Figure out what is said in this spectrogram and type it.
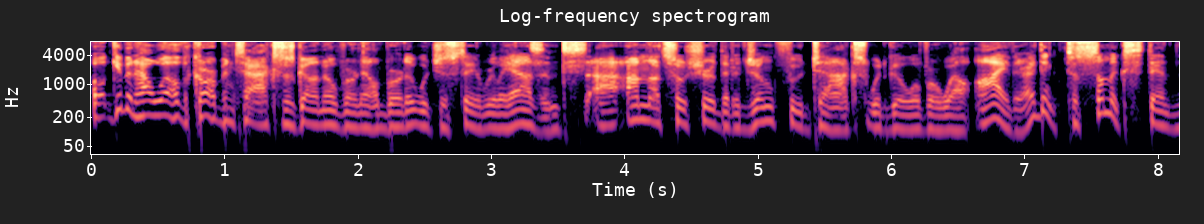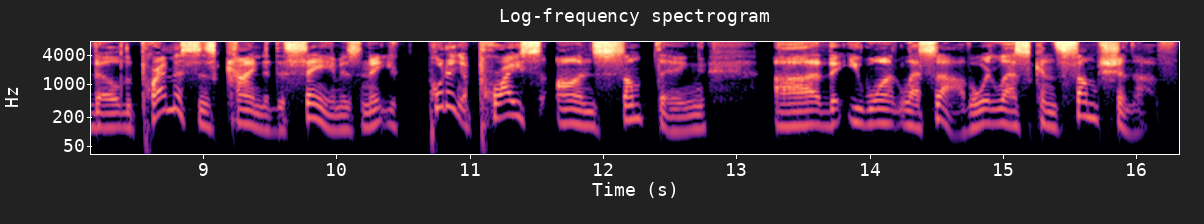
Well, given how well the carbon tax has gone over in Alberta, which is say really hasn't, uh, I'm not so sure that a junk food tax would go over well either. I think to some extent, though, the premise is kind of the same, isn't it? You're putting a price on something uh, that you want less of or less consumption of.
